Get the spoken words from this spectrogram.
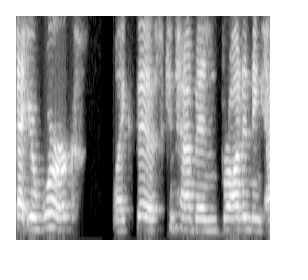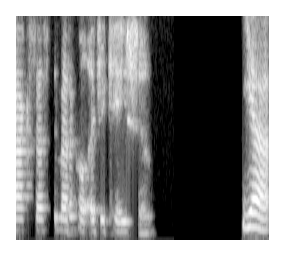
that your work like this can have in broadening access to medical education. Yeah,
